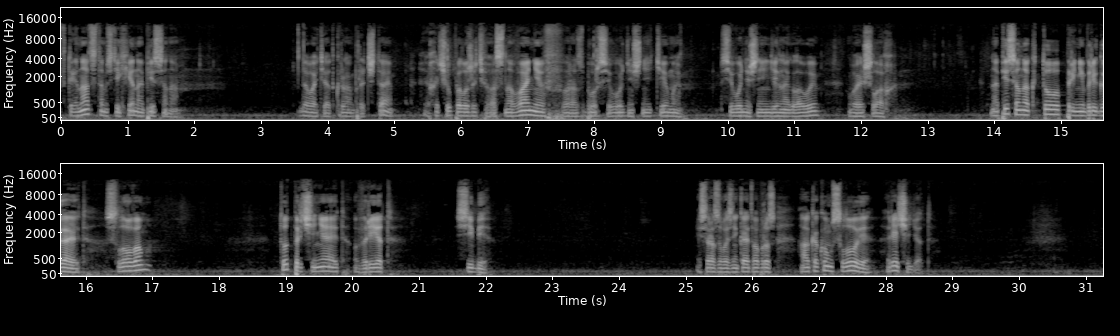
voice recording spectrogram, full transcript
в 13 стихе написано, давайте откроем, прочитаем. Я хочу положить основание в разбор сегодняшней темы, сегодняшней недельной главы Вайшлах. Написано, кто пренебрегает словом, тот причиняет вред себе. И сразу возникает вопрос, а о каком слове речь идет?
